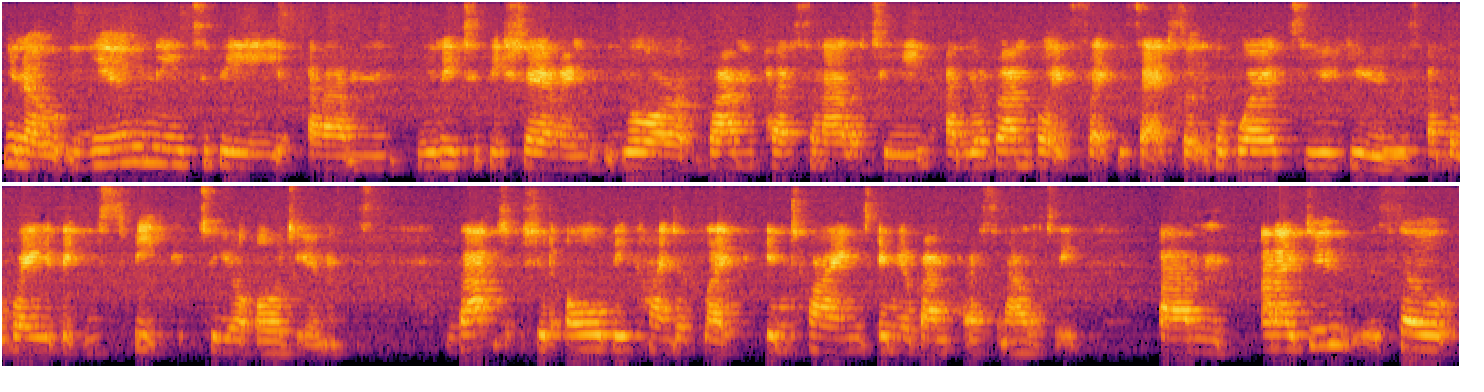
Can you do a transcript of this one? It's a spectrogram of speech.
you know you need to be um, you need to be sharing your brand personality and your brand voice, like you said. So the words you use and the way that you speak to your audience, that should all be kind of like entwined in your brand personality. Um, and I do so.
